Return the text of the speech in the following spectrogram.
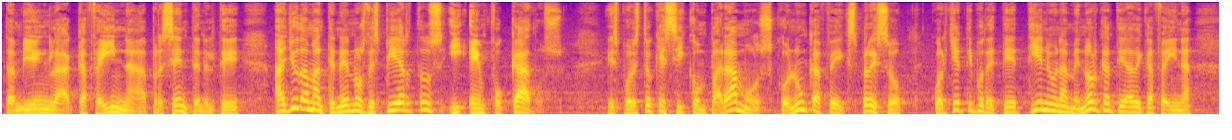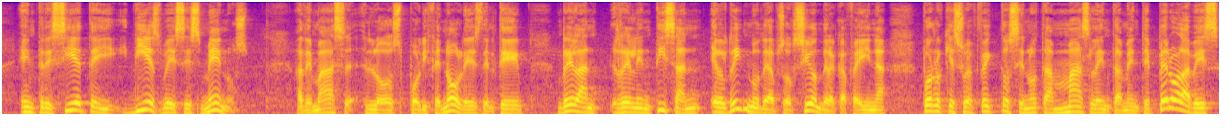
también la cafeína presente en el té, ayuda a mantenernos despiertos y enfocados. Es por esto que si comparamos con un café expreso, cualquier tipo de té tiene una menor cantidad de cafeína, entre 7 y 10 veces menos. Además, los polifenoles del té ralentizan el ritmo de absorción de la cafeína, por lo que su efecto se nota más lentamente, pero a la vez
